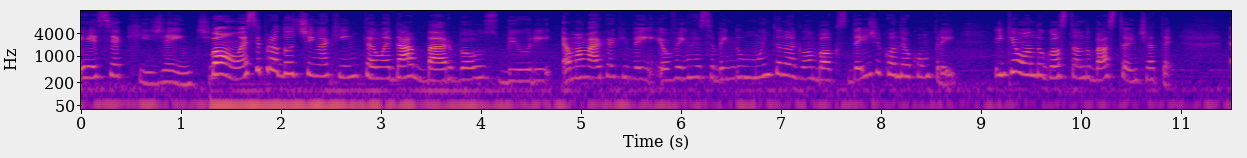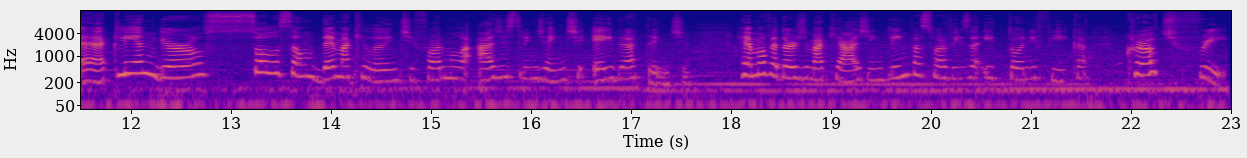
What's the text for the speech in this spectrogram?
esse aqui, gente. Bom, esse produtinho aqui, então, é da Barbos Beauty. É uma marca que vem, eu venho recebendo muito na Glambox desde quando eu comprei. E que eu ando gostando bastante até. É Clean Girl Solução Demaquilante, fórmula adstringente e hidratante. Removedor de maquiagem, limpa, suaviza e tonifica. Cruelty Free.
